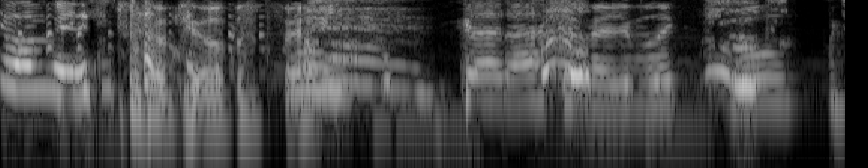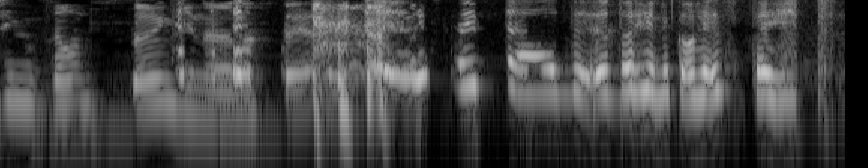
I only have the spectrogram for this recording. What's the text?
Eu amei esse Meu Deus do céu. Caraca, velho. O moleque um pudinzão de sangue na- nas pedras. coitado. Eu tô rindo com respeito.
